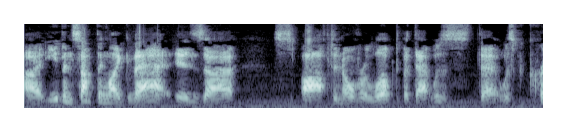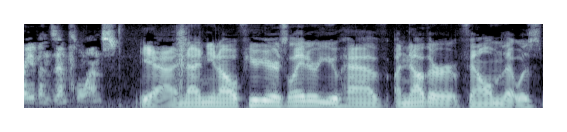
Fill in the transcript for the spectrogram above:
uh, even something like that is. Uh, often overlooked, but that was that was Craven's influence. Yeah, and then you know a few years later you have another film that was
